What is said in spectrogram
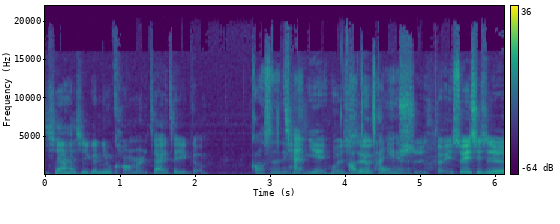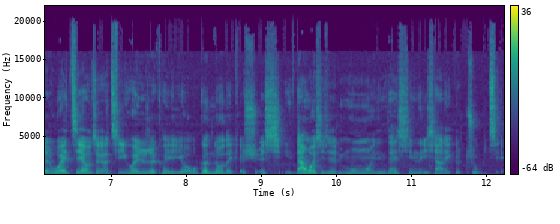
现在还是一个 newcomer 在这一个公司里产业或者是这个公司，对。所以其实我也借有这个机会，就是可以有更多的一个学习。但我其实默默已经在心里下了一个注解，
